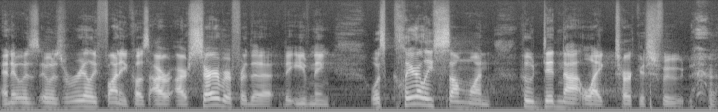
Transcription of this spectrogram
And it was it was really funny because our, our server for the, the evening was clearly someone who did not like Turkish food.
